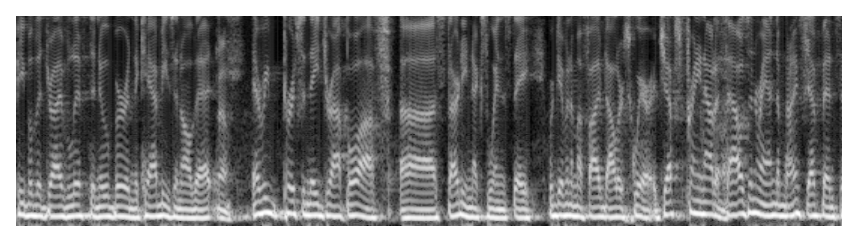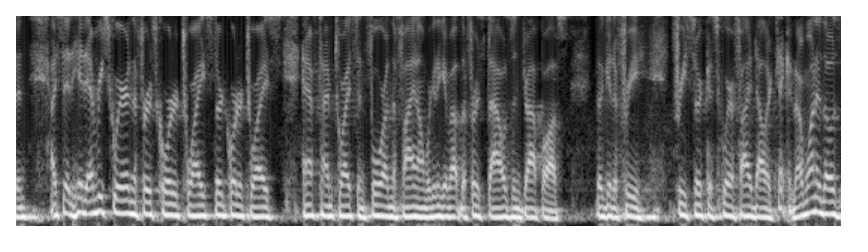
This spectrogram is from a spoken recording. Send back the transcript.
people that drive Lyft and Uber and the cabbies and all that. Yeah. Every person they drop off, uh, starting next Wednesday, we're giving them a five dollar square. Jeff's printing out a thousand random ones. Nice. Jeff Benson. I said hit every square in the first quarter twice, third quarter twice, halftime twice, and four on the final. We're going to give out the first thousand drop offs. They'll get a free free Circa Square five dollar ticket. Now, one of those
